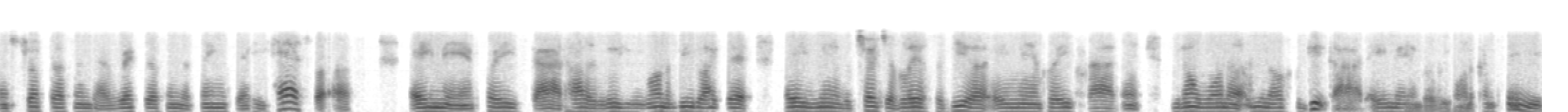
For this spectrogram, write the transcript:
instruct us and direct us in the things that He has for us. Amen. Praise God. Hallelujah. We want to be like that. Amen. The church of Laodicea. Amen. Praise God. And we don't want to, you know, forget God. Amen. But we want to continue.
